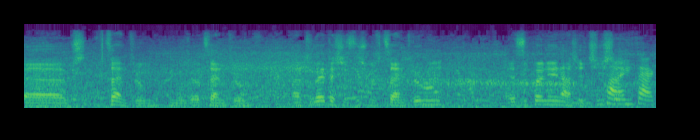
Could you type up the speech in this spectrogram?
E, W centrum, mówię o centrum. Ale tutaj też jesteśmy w centrum i jest zupełnie inaczej, ciszej. Tak, tak.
